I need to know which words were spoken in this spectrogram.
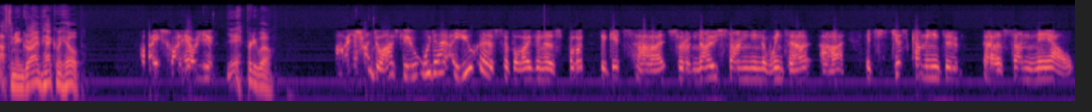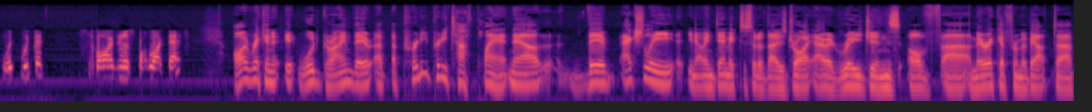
Afternoon, Graham. How can we help? Hi, Scott. How are you? Yeah, pretty well. I just wanted to ask you: Would a, a yucca survive in a spot that gets uh, sort of no sun in the winter? Uh, it's just coming into uh, sun now. Would, would that survive in a spot like that? I reckon it- would, Graham. They're a, a pretty, pretty tough plant. Now, they're actually, you know, endemic to sort of those dry, arid regions of uh, America from about uh,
